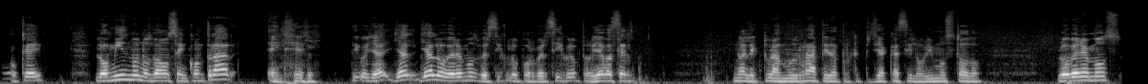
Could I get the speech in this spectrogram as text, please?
¿Ok? Lo mismo nos vamos a encontrar en el... Digo, ya, ya, ya lo veremos versículo por versículo, pero ya va a ser una lectura muy rápida porque pues ya casi lo vimos todo. Lo veremos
